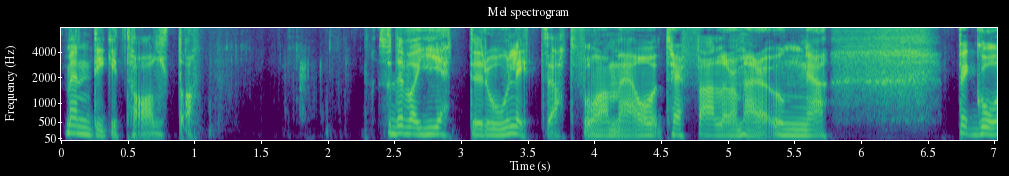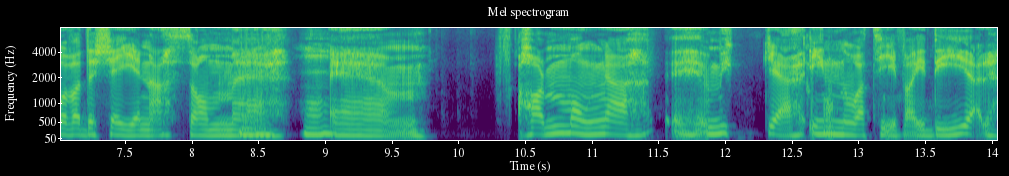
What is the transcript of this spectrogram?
men digitalt. Då. Så det var jätteroligt att få vara med och träffa alla de här unga begåvade tjejerna som mm. Mm. Har många, eh, mycket innovativa idéer.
